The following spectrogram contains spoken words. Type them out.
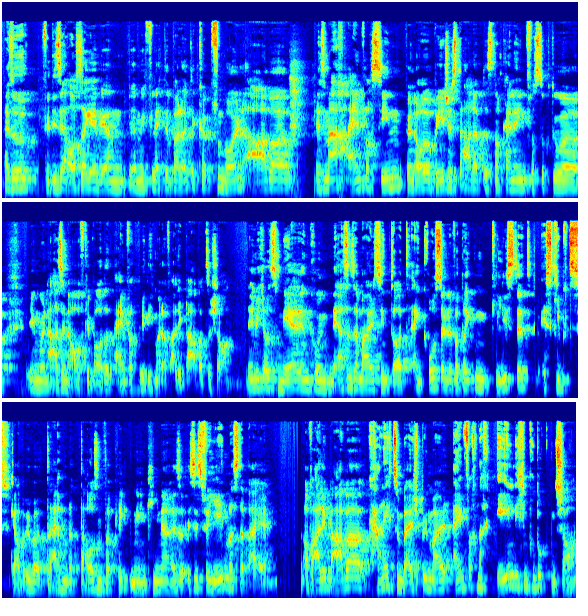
Also für diese Aussage werden, werden mich vielleicht ein paar Leute köpfen wollen, aber es macht einfach Sinn für ein europäisches Startup, das noch keine Infrastruktur irgendwo in Asien aufgebaut hat, einfach wirklich mal auf Alibaba zu schauen. Nämlich aus mehreren Gründen. Erstens einmal sind dort ein Großteil der Fabriken gelistet. Es gibt, ich glaube, über 300.000 Fabriken in China. Also es ist für jeden was dabei. Auf Alibaba kann ich zum Beispiel mal einfach nach ähnlichen Produkten schauen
